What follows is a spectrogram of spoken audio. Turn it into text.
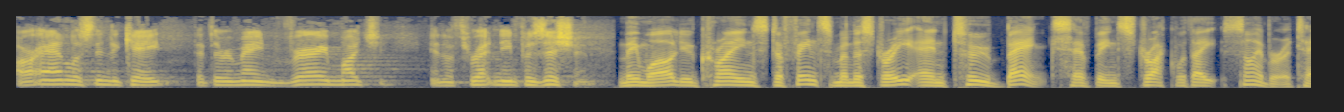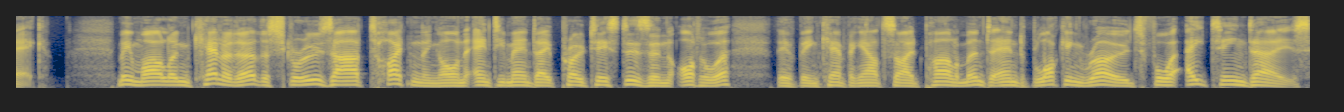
our analysts indicate that they remain very much in a threatening position. Meanwhile, Ukraine's defence ministry and two banks have been struck with a cyber attack. Meanwhile, in Canada, the screws are tightening on anti mandate protesters in Ottawa. They've been camping outside Parliament and blocking roads for 18 days.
